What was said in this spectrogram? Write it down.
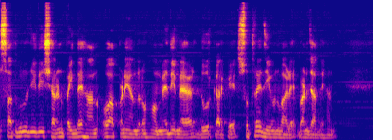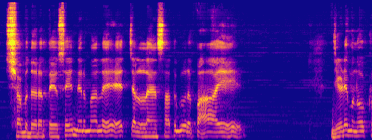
ਸਤਿਗੁਰੂ ਜੀ ਦੀ ਸ਼ਰਨ ਪੈਂਦੇ ਹਨ, ਉਹ ਆਪਣੇ ਅੰਦਰੋਂ ਹਉਮੈ ਦੀ ਮੈਲ ਦੂਰ ਕਰਕੇ ਸੁਥਰੇ ਜੀਵਨ ਵਾਲੇ ਬਣ ਜਾਂਦੇ ਹਨ। ਸ਼ਬਦ ਰਤੇ ਸੇ ਨਿਰਮਲੇ ਚੱਲੈ ਸਤਿਗੁਰ ਪਾਏ। ਜਿਹੜੇ ਮਨੁੱਖ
